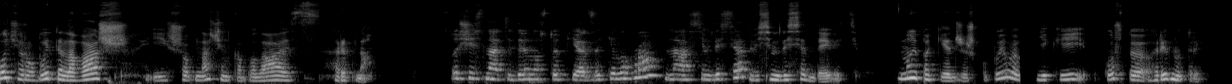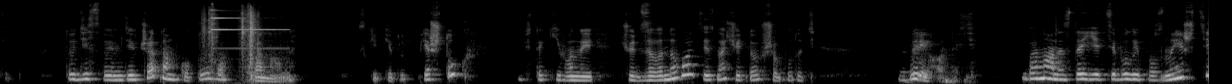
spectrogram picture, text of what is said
Хочу робити лаваш і щоб начинка була з грибна. 116,95 за кілограм на 70,89. Ну і пакет же ж купила, який коштує гривну 30. Тоді своїм дівчатам купила банани. Скільки тут? 5 штук. Ось такі вони чуть зеленуваті, значить довше будуть зберігатись. Банани, здається, були по знижці.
